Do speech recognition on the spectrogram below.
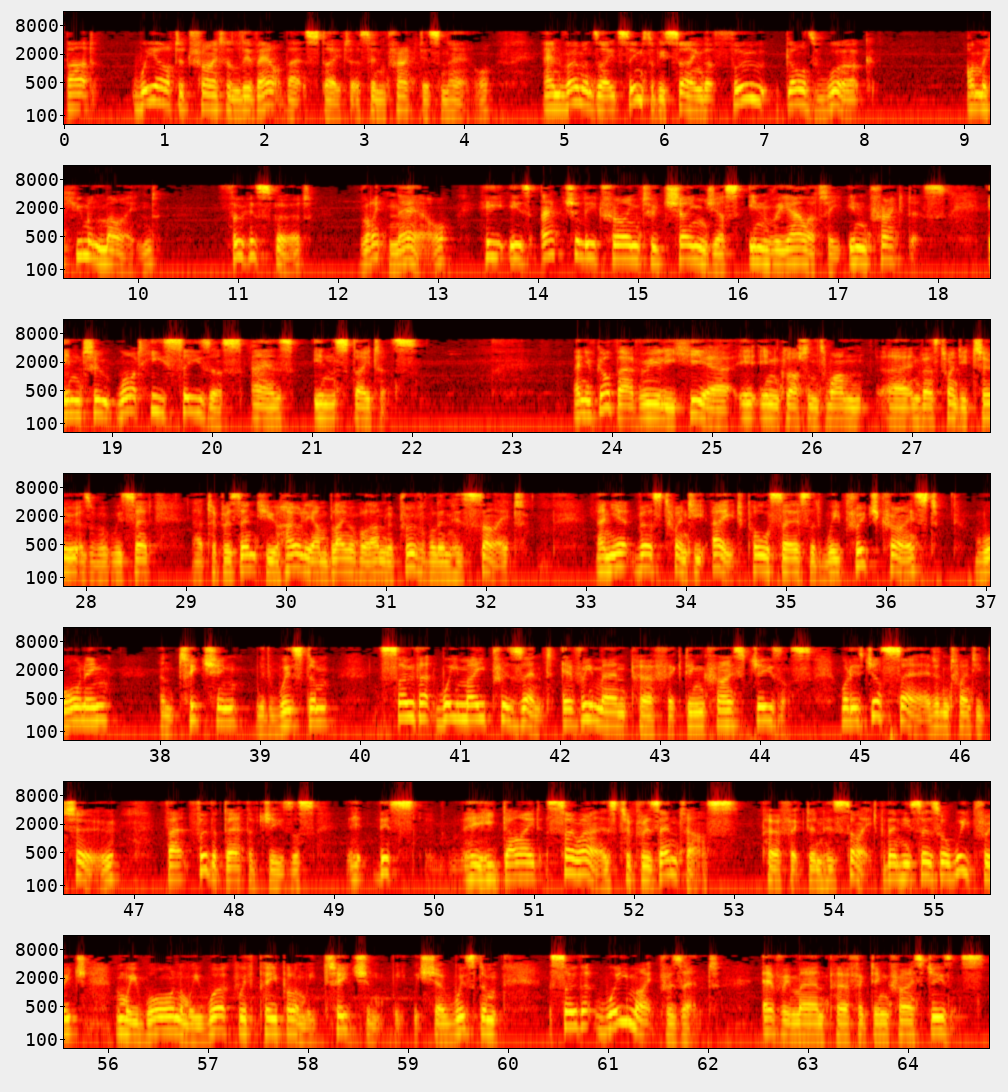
but we are to try to live out that status in practice now. And Romans 8 seems to be saying that through God's work on the human mind, through His Spirit, right now, He is actually trying to change us in reality, in practice, into what He sees us as in status. And you've got that really here in Colossians 1 uh, in verse 22, as we said, uh, to present you holy, unblameable, unreprovable in his sight. And yet, verse 28, Paul says that we preach Christ, warning and teaching with wisdom, so that we may present every man perfect in Christ Jesus. Well, he's just said in 22 that through the death of Jesus, this, he died so as to present us perfect in his sight. But then he says, well, we preach and we warn and we work with people and we teach and we, we show wisdom so that we might present every man perfect in Christ Jesus.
